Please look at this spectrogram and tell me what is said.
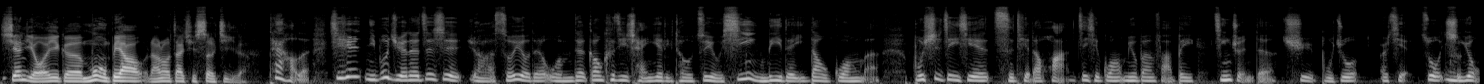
先有一个目标，然后再去设计的。太好了，其实你不觉得这是啊，所有的我们的高科技产业里头最有吸引力的一道光吗？不是这些磁铁的话，这些光没有办法被精准的去捕捉，而且做应用。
